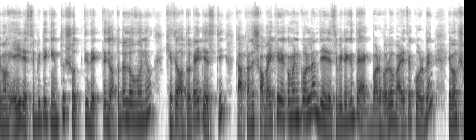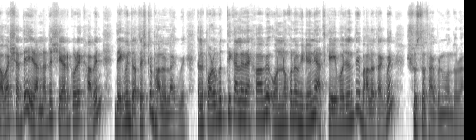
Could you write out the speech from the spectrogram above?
এবং এই রেসিপিটি কিন্তু সত্যি দেখতে যতটা লোভনীয়, খেতে অতটাই টেস্টি তো আপনাদের সবাইকে রেকমেন্ড করলাম যে এই রেসিপিটা কিন্তু একবার হলেও বাড়িতে করবেন এবং সবার সাথে এই রান্নাটা শেয়ার করে খাবেন, দেখবেন যথেষ্ট ভালো লাগবে। তাহলে পরবর্তীকালে দেখা হবে অন্য কোনো ভিডিও নিয়ে। আজকে এই পর্যন্তই। ভালো থাকবেন, সুস্থ থাকবেন বন্ধুরা।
